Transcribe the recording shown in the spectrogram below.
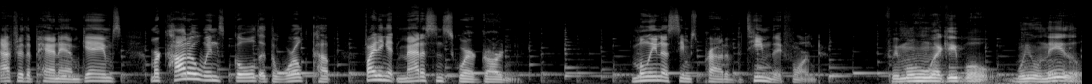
After the Pan Am Games, Mercado wins gold at the World Cup fighting at Madison Square Garden. Molina seems proud of the team they formed. Fuimos un equipo muy unido.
